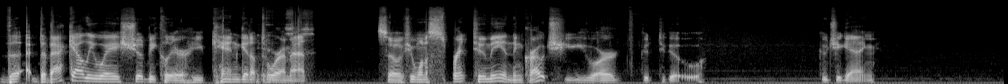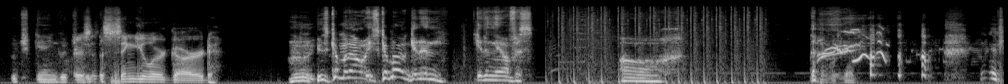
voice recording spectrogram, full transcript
Upstairs. The the back alleyway should be clear. You can get up to where I'm at. So if you want to sprint to me and then crouch, you are good to go. Gucci gang. Gucci gang, Gucci. There's a singular guard. He's coming out. He's coming out. Get in. Get in the office. Oh.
